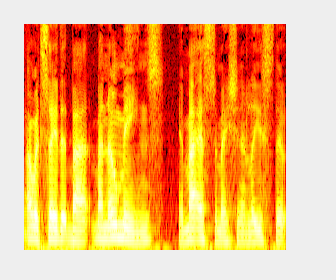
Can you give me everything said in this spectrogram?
I would say that by, by no means, in my estimation at least, that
